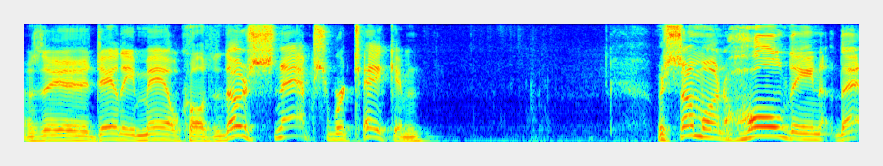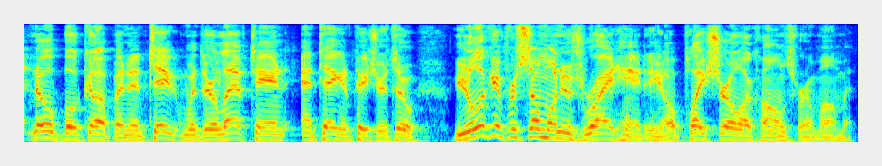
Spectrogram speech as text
as the Daily Mail calls them, those snaps were taken with someone holding that notebook up and then taking with their left hand and taking pictures. So you're looking for someone who's right-handed. Know, play Sherlock Holmes for a moment.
